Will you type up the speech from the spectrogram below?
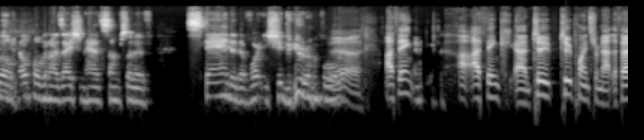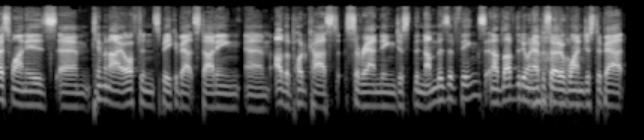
World Health Organization has some sort of standard of what you should be reporting. yeah. I think I I think uh, two two points from that. The first one is um, Tim and I often speak about starting um, other podcasts surrounding just the numbers of things, and I'd love to do an episode of one just about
